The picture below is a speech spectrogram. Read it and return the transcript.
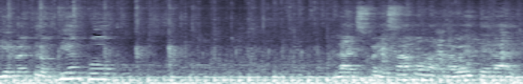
Y en nuestro tiempo la expresamos a través del arte.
